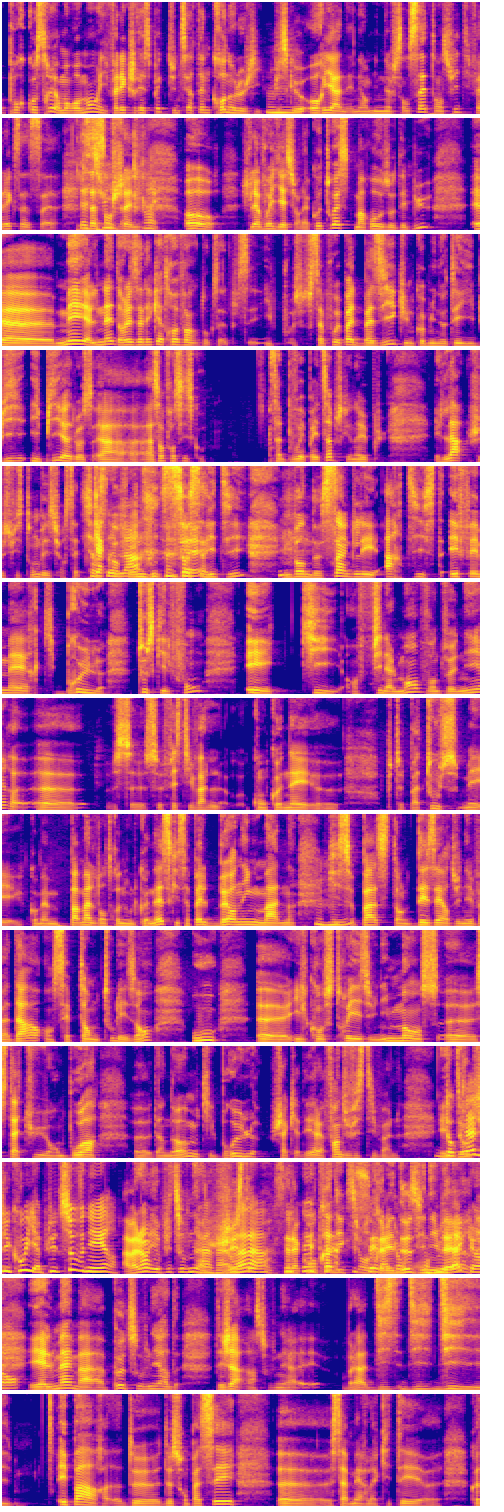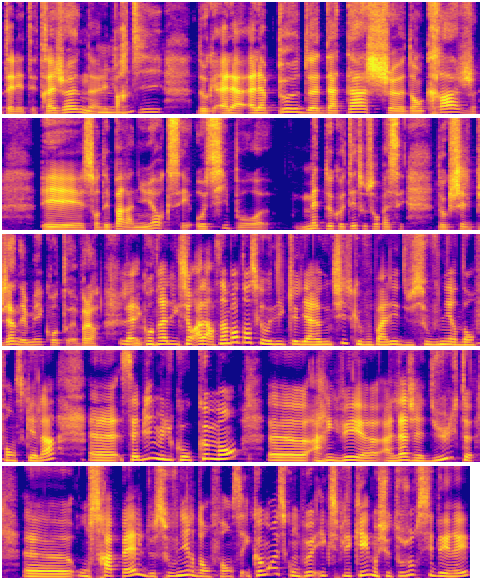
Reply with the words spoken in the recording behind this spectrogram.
pour- construire mon roman, il fallait que je respecte une certaine chronologie, Mhm. puisque Oriane est née en 1907. Ensuite, il fallait que ça, s'enchaîne. ouais. Or, je la voyais sur la côte ouest, ma Rose au début, euh, mais elle naît dans les années 80. Donc ça, ça pouvait pas être basique, une communauté hippie, hippie à, Los- à- à San Francisco. Ça ne pouvait pas être ça parce qu'il n'y en avait plus. Et là, je suis tombée sur cette Sur. Cacophonie Society, une bande de cinglés artistes éphémères qui brûlent tout ce qu'ils font et qui, en, finalement, vont devenir euh, ce, ce festival qu'on connaît, euh, peut-être pas tous, mais quand même pas mal d'entre nous le connaissent, qui s'appelle Burning Man, qui se passe dans le désert du Nevada en septembre tous les ans, où euh, ils construisent une immense euh, statue en bois d'un homme qu'ils brûlent chaque année à la fin du festival. Et Donc, là, du coup, il n'y a plus de souvenirs. ah bah non, il n'y a plus de souvenirs. Ah bah voilà. c'est la contradiction entre les deux univers. Et elle-même a peu de souvenirs. De... Déjà, un souvenir, voilà, dix, dix, dix épars de, de son passé. Euh, sa mère l'a quittée euh, quand elle était très jeune. Elle est Mhm. partie. Donc, elle a, elle a peu d'attache, euh, d'ancrage. Et son départ à New York, c'est aussi pour euh, mettre de côté tout son passé. Donc, j'ai bien aimé. Contre... Voilà. La contradiction. Alors, c'est important ce que vous dites, Clélia Renucci, ce que vous parliez du souvenir d'enfance qu'elle a. Euh, Sabine Mulco, comment, euh, arrivé euh, à l'âge adulte, euh, on se rappelle de souvenirs d'enfance? Et comment est-ce qu'on peut expliquer? Moi, je suis toujours sidérée,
